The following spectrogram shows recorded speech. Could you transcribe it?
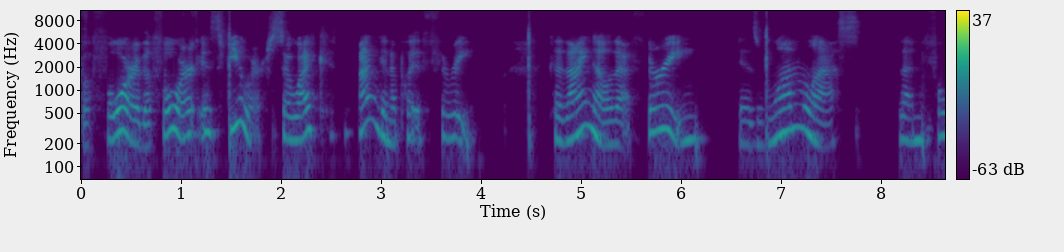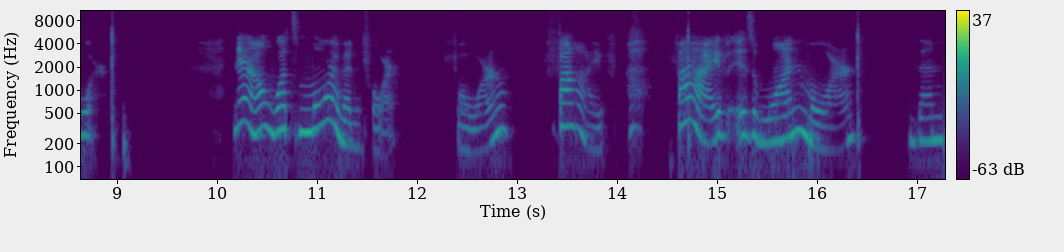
before the 4 is fewer. So I could, I'm going to put 3 because I know that 3 is 1 less than 4. Now, what's more than 4? 4, 5. 5 is 1 more than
